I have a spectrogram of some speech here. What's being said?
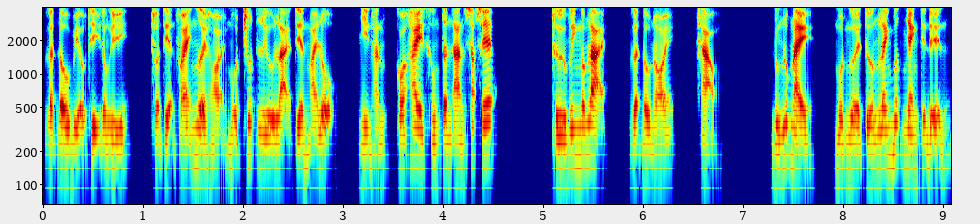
gật đầu biểu thị đồng ý, thuận tiện phái người hỏi một chút lưu lại tiền mãi lộ, nhìn hắn có hay không tân an sắp xếp. Từ vinh ngẫm lại, gật đầu nói, hảo. Đúng lúc này, một người tướng lãnh bước nhanh tiền đến,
